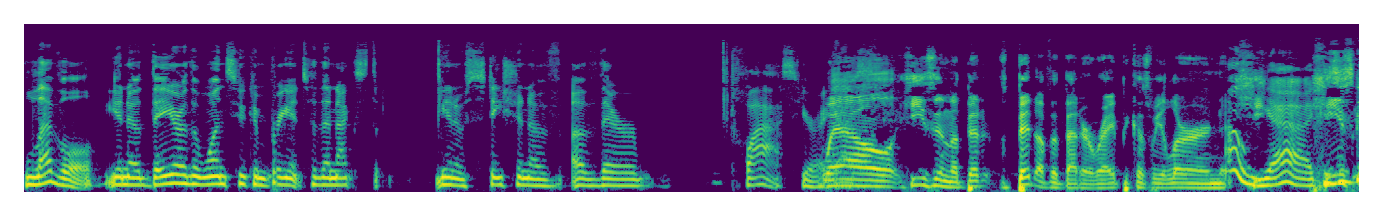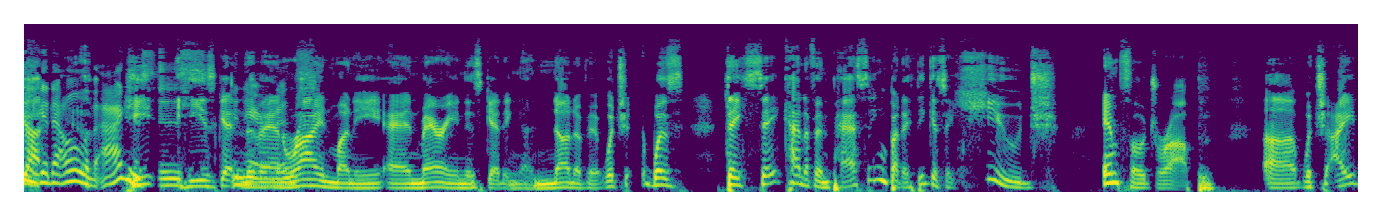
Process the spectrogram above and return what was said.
level. You know, they are the ones who can bring it to the next you know station of of their class here. I well, guess. he's in a bit bit of a better right because we learn. Oh yeah, 'cause he's, gonna get all of Agnes's. he- he's getting the Van. Rhijn money, and Marian is getting a none of it, which was they say kind of in passing, but I think it's a huge info drop. Uh, which I,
